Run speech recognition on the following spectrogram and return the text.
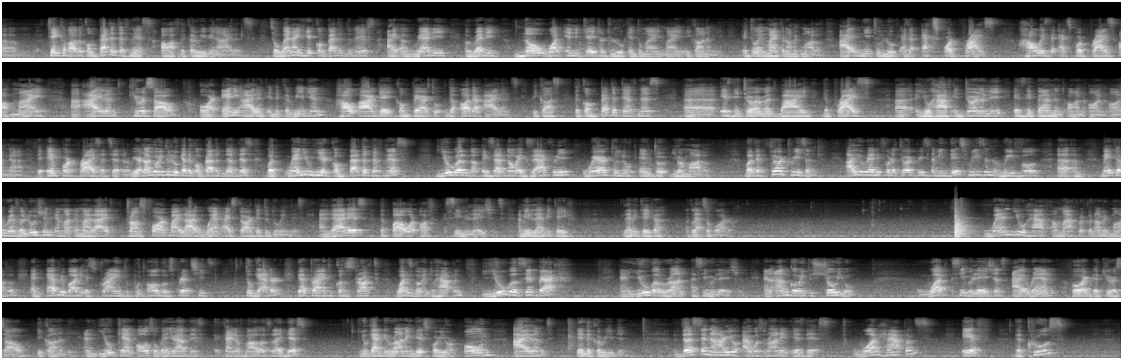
um, think about the competitiveness of the Caribbean islands. So when I hear competitiveness, I already already know what indicator to look into my, my economy, into my economic model. I need to look at the export price. How is the export price of my uh, island, Curacao, or any island in the Caribbean? How are they compared to the other islands? Because the competitiveness uh, is determined by the price uh, you have internally is dependent on on on uh, the import price, etc. We are not going to look at the competitiveness, but when you hear competitiveness, you will know, exa know exactly where to look into your model. But the third reason, are you ready for the third reason? I mean, this reason revol uh, um, made a revolution in my in my life, transformed my life when I started to doing this, and that is the power of simulations. I mean, let me take let me take a, a glass of water. When you have a macroeconomic model and everybody is trying to put all those spreadsheets together, they're trying to construct what is going to happen, you will sit back and you will run a simulation. And I'm going to show you what simulations I ran for the Curacao economy. And you can also, when you have these kind of models like this, you can be running this for your own island in the Caribbean. The scenario I was running is this. What happens if the cruise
